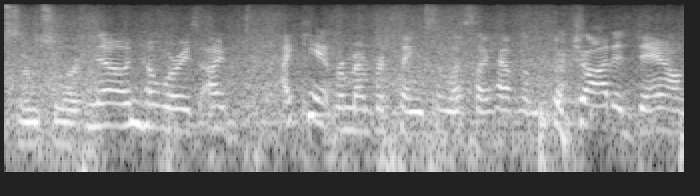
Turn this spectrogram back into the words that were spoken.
some sort. No, no worries. I, I can't remember things unless I have them jotted down.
